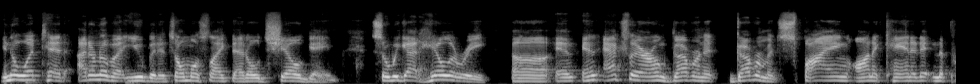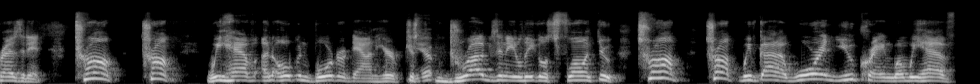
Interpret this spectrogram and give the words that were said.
You know what, Ted? I don't know about you, but it's almost like that old shell game. So we got Hillary uh, and and actually our own government government spying on a candidate and the president. Trump, Trump. We have an open border down here, just yep. drugs and illegals flowing through. Trump, Trump. We've got a war in Ukraine when we have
